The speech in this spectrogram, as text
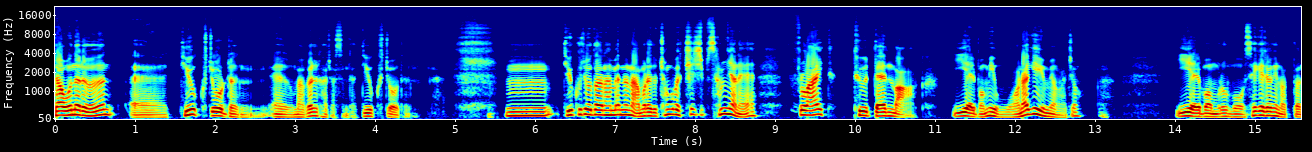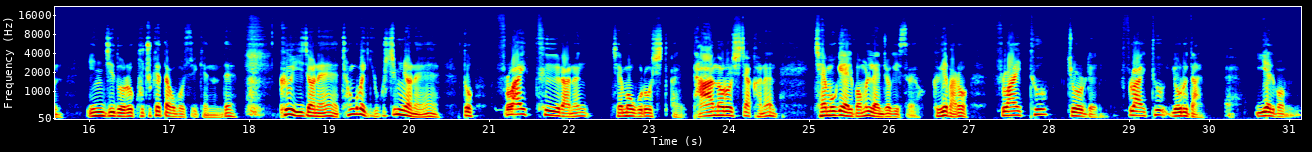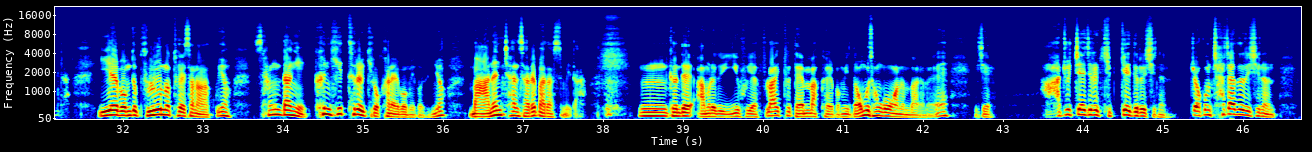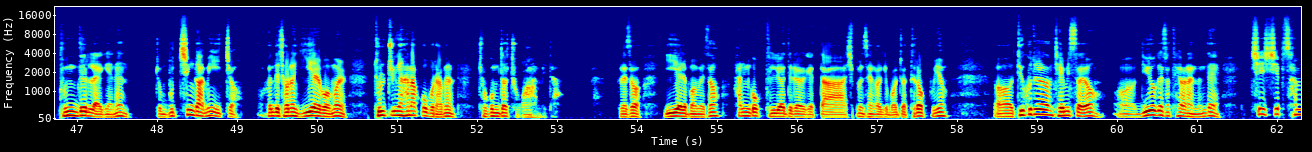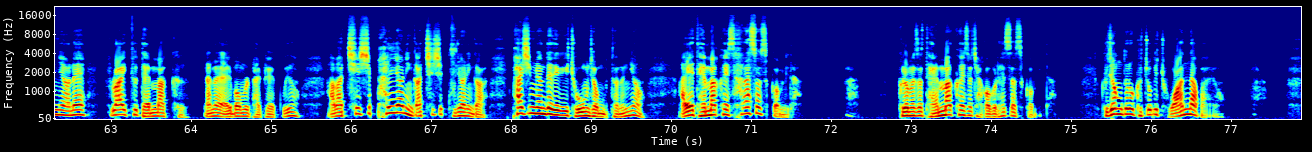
자 오늘은 에, 듀크 조던의 음악을 가져왔습니다. 듀크 조던 음, 듀크 조던 하면은 아무래도 1973년에 Flight to Denmark 이 앨범이 워낙에 유명하죠. 이 앨범으로 뭐 세계적인 어떤 인지도를 구축했다고 볼 수 있겠는데 그 이전에 1960년에 또 flight라는 제목으로 시, 아니, 단어로 시작하는 제목의 앨범을 낸 적이 있어요. 그게 바로 Fly to Jordan, Fly to 요르단. 예, 이 앨범입니다. 이 앨범도 블루노트에서 나왔고요. 상당히 큰 히트를 기록한 앨범이거든요. 많은 찬사를 받았습니다. 음, 근데 아무래도 이후에 Fly to Denmark 앨범이 너무 성공하는 바람에 이제 아주 재즈를 깊게 들으시는 조금 찾아 들으시는 분들에게는 좀 묻힌 감이 있죠. 근데 저는 이 앨범을 둘 중에 하나 꼽으라면 조금 더 좋아합니다. 그래서 이 앨범에서 한 곡 들려드려야겠다 싶은 생각이 먼저 들었고요. 어, 듀크 드라당 재밌어요. 어, 뉴욕에서 태어났는데 73년에 Fly to Denmark 라는 앨범을 발표했고요. 아마 78년인가 79년인가 80년대 되기 조금 전부터는요. 아예 덴마크에 살았었을 겁니다. 그러면서 덴마크에서 작업을 했었을 겁니다. 그 정도로 그쪽이 좋았나 봐요.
